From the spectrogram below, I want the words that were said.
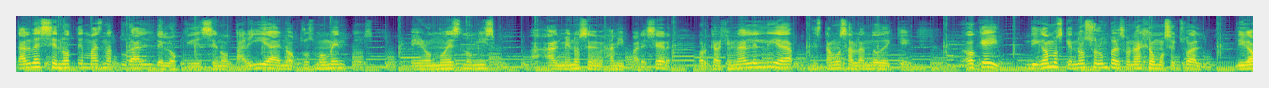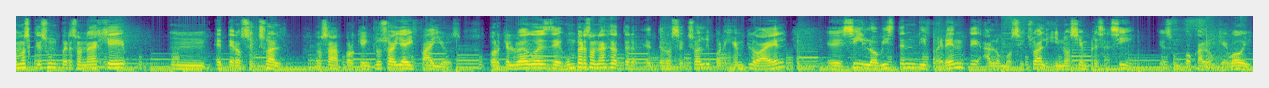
tal vez se note más natural de lo que se notaría en otros momentos, pero no es lo mismo, al menos en- a mi parecer, porque al final del día estamos hablando de que, ok, digamos que no solo un personaje homosexual, digamos que es un personaje mm, heterosexual, o sea, porque incluso ahí hay fallos, porque luego es de un personaje heter- heterosexual y por ejemplo a él, eh, sí, lo visten diferente al homosexual y no siempre es así, es un poco a lo que voy,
